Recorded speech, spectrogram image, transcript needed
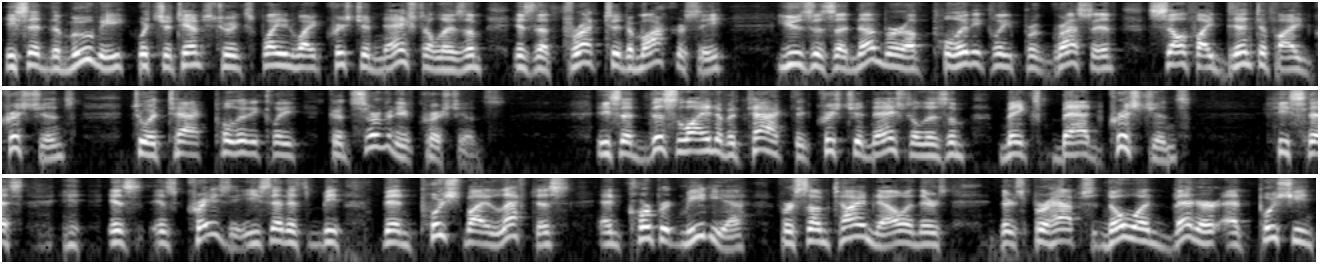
He said the movie, which attempts to explain why Christian nationalism is a threat to democracy, uses a number of politically progressive, self-identified Christians to attack politically conservative Christians. He said this line of attack that Christian nationalism makes bad Christians, he says, is, is crazy. He said it's be, been pushed by leftists and corporate media for some time now, and there's, there's perhaps no one better at pushing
